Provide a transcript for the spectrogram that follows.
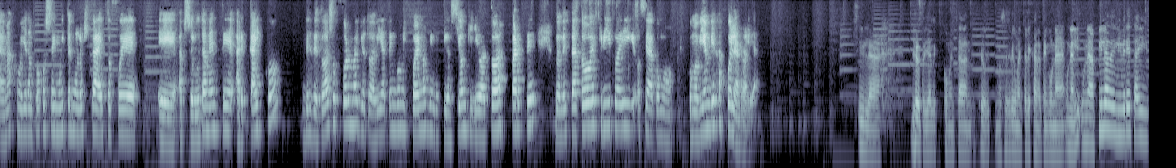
además como yo tampoco soy muy tecnológica, esto fue absolutamente arcaico desde todas sus formas, yo todavía tengo mis cuadernos de investigación que llevo a todas partes, donde está todo escrito ahí, o sea, como, como bien vieja escuela en realidad. Sí, la, yo otro día le comentaban, creo no sé si le comenté Alejandra, tengo una, una, una, pila de libreta ahí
